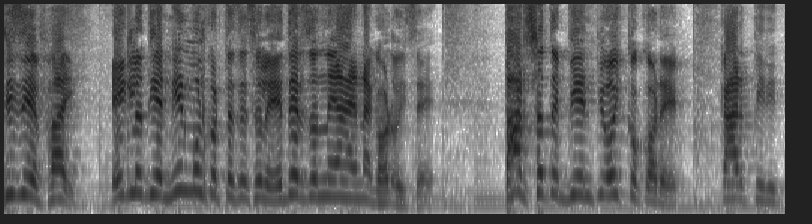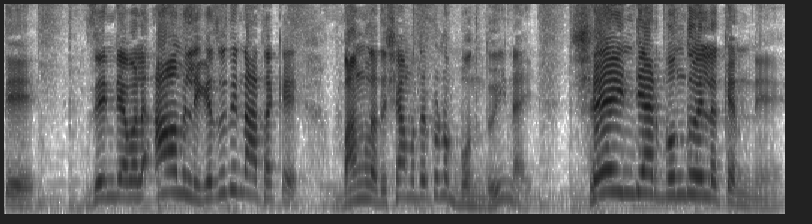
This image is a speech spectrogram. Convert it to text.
ডিজিএফআই এগুলো দিয়ে নির্মূল করতে চেয়েছিল, এদের জন্য আয়না ঘর হইছে। তার সাথে বিএনপি ঐক্য করে, কার পিড়িতে? যে ইন্ডিয়া বলে আওয়ামী লীগে যদি না থাকে, বাংলাদেশে আমাদের কোনো বন্ধুই নাই। সে ইন্ডিয়ার বন্ধু হইল কেমনে?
